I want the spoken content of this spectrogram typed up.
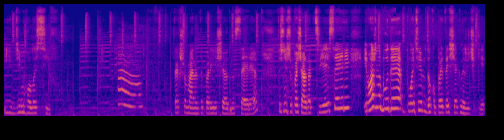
і Дім голосів. Так що в мене тепер є ще одна серія, точніше, початок цієї серії, і можна буде потім докупити ще книжечки.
